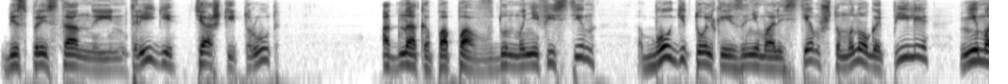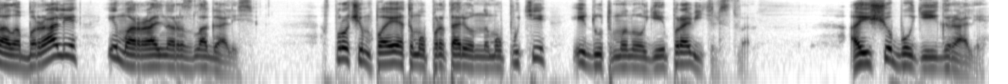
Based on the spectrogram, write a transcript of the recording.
беспрестанные интриги, тяжкий труд. Однако, попав в Дун-Манифестин, боги только и занимались тем, что много пили, немало брали и морально разлагались. Впрочем, по этому протаренному пути идут многие правительства. А еще боги играли,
